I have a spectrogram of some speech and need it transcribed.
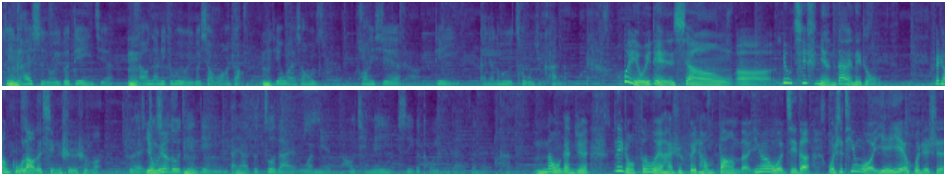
最开始有一个电影节，然后那里就会有一个小广场，每天晚上会放一些电影，大家都会凑过去看的。会有一点像呃六七十年代那种非常古老的形式是吗？对，有没有露天电影？大家都坐在外面，然后前面是一个投影，大家在那看。那我感觉那种氛围还是非常棒的，因为我记得我是听我爷爷或者是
